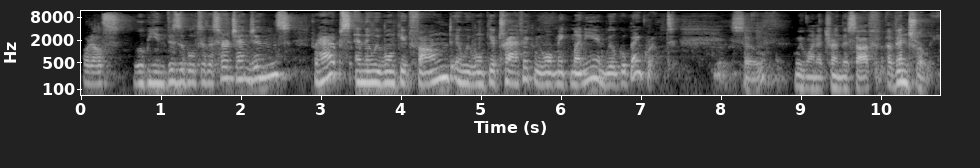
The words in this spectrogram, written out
or else we'll be invisible to the search engines, perhaps, and then we won't get found, and we won't get traffic, we won't make money, and we'll go bankrupt. So we want to turn this off eventually.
